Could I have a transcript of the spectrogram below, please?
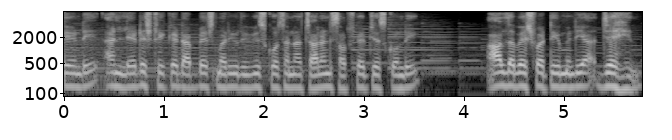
చేయండి అండ్ లేటెస్ట్ క్రికెట్ అప్డేట్స్ మరియు రివ్యూస్ కోసం నా ఛానల్ని సబ్స్క్రైబ్ చేసుకోండి. All the best for team India జై హింద్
